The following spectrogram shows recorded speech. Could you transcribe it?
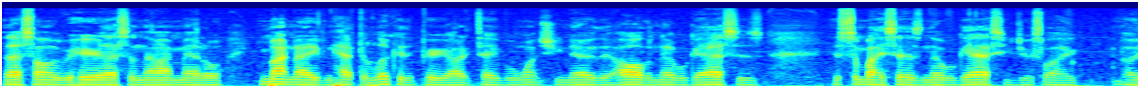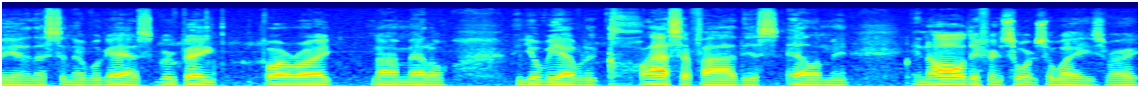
That's over here. That's a non-metal. You might not even have to look at the periodic table once you know that all the noble gases. If somebody says noble gas, you're just like, oh yeah, that's the noble gas. Group 8, far right, non-metal. And you'll be able to classify this element in all different sorts of ways, right?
